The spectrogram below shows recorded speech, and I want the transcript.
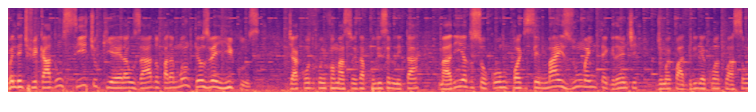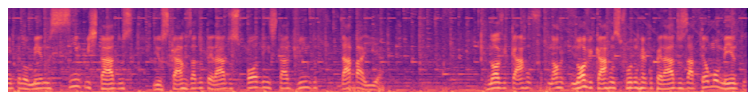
Foi identificado um sítio que era usado para manter os veículos. De acordo com informações da Polícia Militar, Maria do Socorro pode ser mais uma integrante de uma quadrilha com atuação em pelo menos cinco estados e os carros adulterados podem estar vindo da Bahia. Nove, carro, nove carros foram recuperados até o momento,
